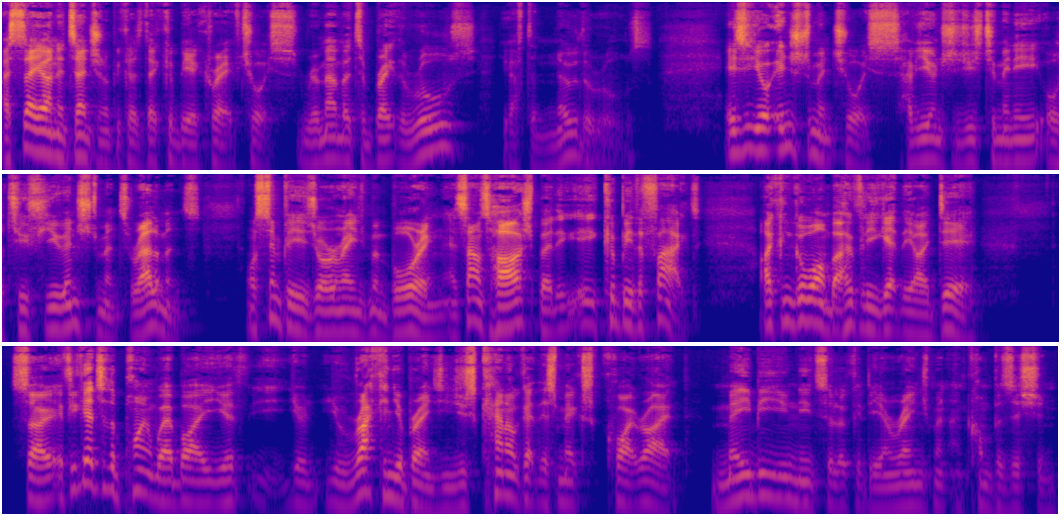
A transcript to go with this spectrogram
I say unintentional because there could be a creative choice. Remember to break the rules, you have to know the rules. Is it your instrument choice? Have you introduced too many or too few instruments or elements? Or simply is your arrangement boring? It sounds harsh, but it, it could be the fact. I can go on, but hopefully you get the idea. So if you get to the point whereby you're, you're, you're racking your brains and you just cannot get this mix quite right, maybe you need to look at the arrangement and composition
